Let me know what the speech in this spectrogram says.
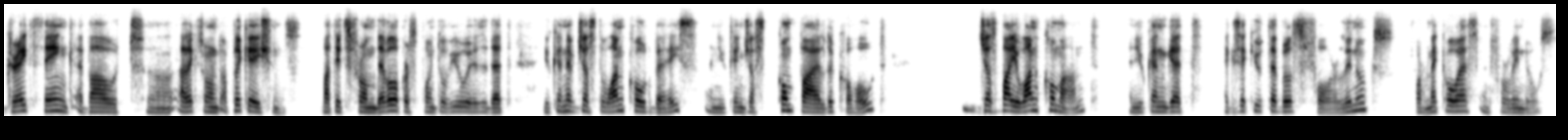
Great thing about uh, Electron applications but it's from developer's point of view is that you can have just one code base and you can just compile the code just by one command and you can get executables for linux for macOS and for windows.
